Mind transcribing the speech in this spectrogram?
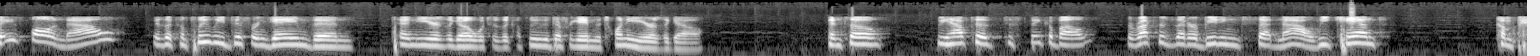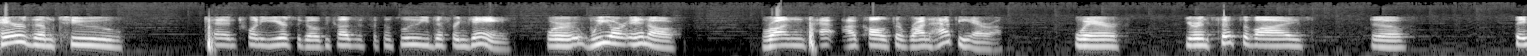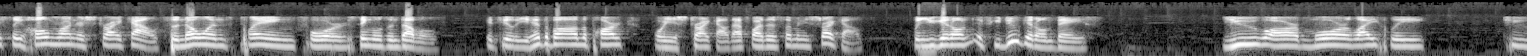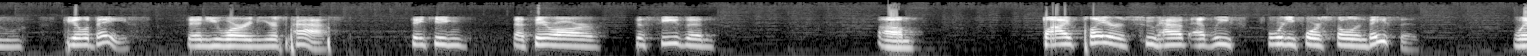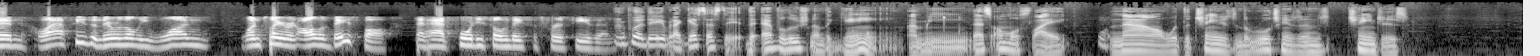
Baseball now is a completely different game than 10 years ago, which is a completely different game than 20 years ago. And so we have to just think about the records that are being set now. We can't compare them to 10, 20 years ago because it's a completely different game where we are in a run, I call it the run happy era, where you're incentivized to basically home run or strike out. So no one's playing for singles and doubles. It's either you hit the ball in the park or you strike out. That's why there's so many strikeouts. When you get on, if you do get on base, you are more likely to steal a base than you were in years past. Thinking that there are this season um, five players who have at least 44 stolen bases. When last season there was only one one player in all of baseball that had 40 stolen bases for a season. But David, I guess that's the the evolution of the game. I mean, that's almost like now with the changes and the rule changes and changes.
